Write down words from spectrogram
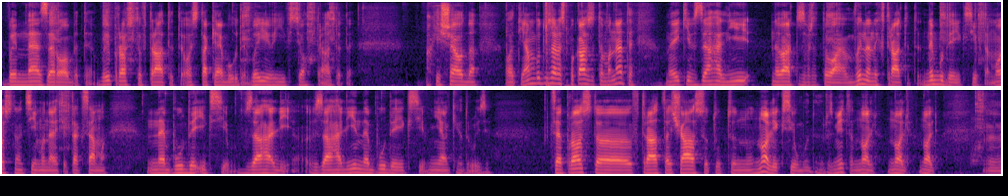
ви не заробите. Ви просто втратите. Ось таке буде. Ви її все втратите. Ах, і ще одна. От я вам буду зараз показувати монети, на які взагалі не варто звертати увагу. Ви на них втратите. Не буде іксів там. Ось на цій монеті так само. Не буде іксів. Взагалі. Взагалі не буде іксів ніяких, друзі. Це просто втрата часу. Тут ну, 0 іксів буде. Розумієте? 0, 0, 0. Е,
